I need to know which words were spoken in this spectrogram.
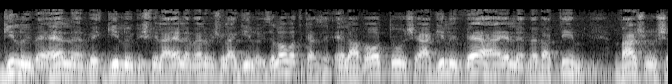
גילוי והלם וגילוי בשביל ההלם והלם בשביל הגילוי, זה לא וורט כזה, אלא הוורט הוא שהגילוי וההלם מבטאים משהו ש...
